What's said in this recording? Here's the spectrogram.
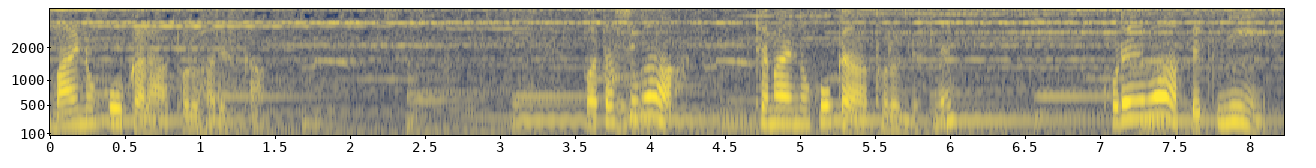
前の方から取る派ですか？私は手前の方から取るんですね。これは別に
